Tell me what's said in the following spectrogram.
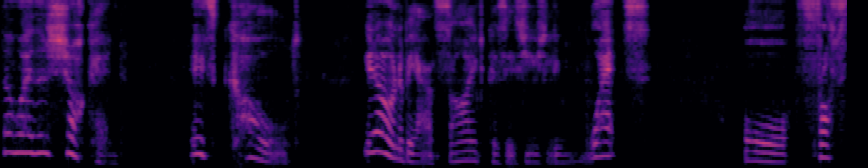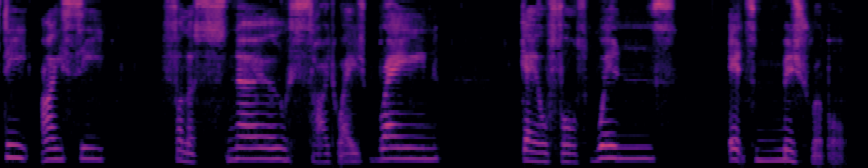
The weather's shocking. It's cold. You don't want to be outside because it's usually wet or frosty, icy, full of snow, sideways rain, gale force winds it's miserable.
